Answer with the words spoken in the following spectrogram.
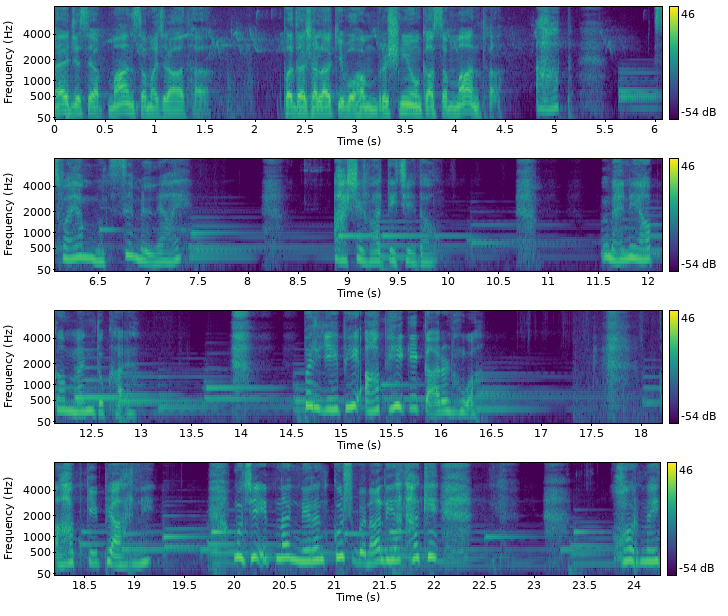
मैं जिसे अपमान समझ रहा था। पता चला कि वो हम वृष्णियों का सम्मान था। आप स्वयं मुझसे मिलने आए। आशीर्वाद दीजिए दाऊ। मैंने आपका मन दुखाया। पर यह भी आप ही के कारण हुआ। आपके प्यार ने मुझे इतना निरंकुश बना दिया था कि और मैं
